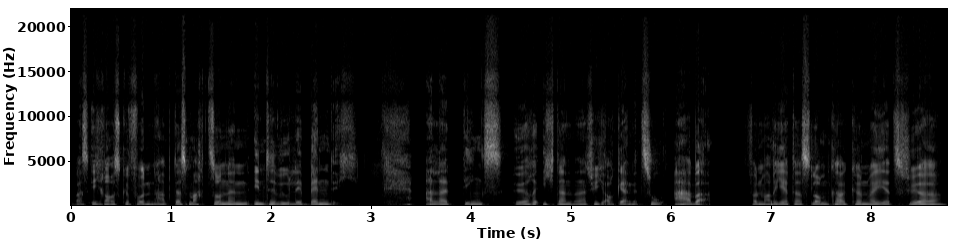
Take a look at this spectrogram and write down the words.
was ich rausgefunden habe. Das macht so ein Interview lebendig. Allerdings höre ich dann natürlich auch gerne zu, aber von Marietta Slomka können wir jetzt für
